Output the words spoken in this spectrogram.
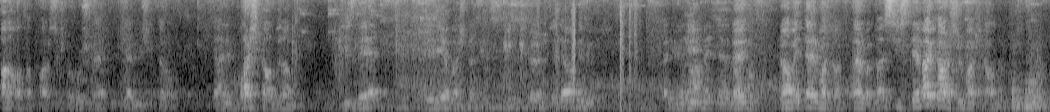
Ana Vatan Partisi kurmuş ve gelmiş iktidar olmuş. Yani baş kaldıran biz de belediye başkanıyız. Görevimize devam ediyoruz. Ben, ülkeyi, ben rahmetli Erbakan, Erbakan sisteme karşı baş kaldırmıştı.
